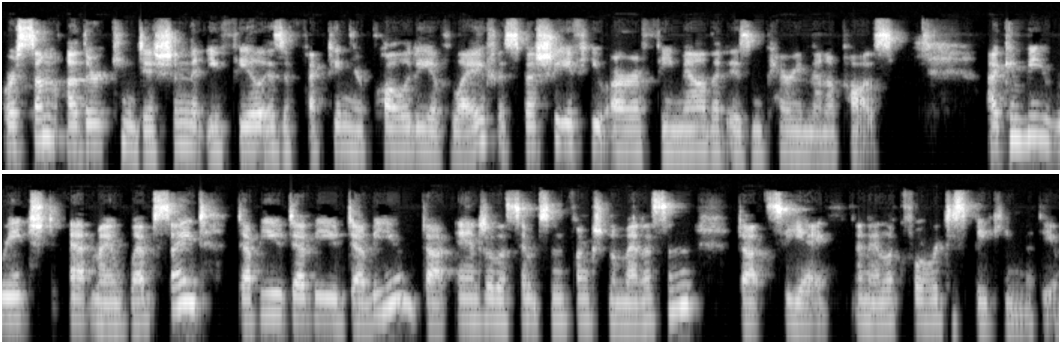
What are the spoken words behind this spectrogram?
or some other condition that you feel is affecting your quality of life, especially if you are a female that is in perimenopause. I can be reached at my website, www.angelasimpsonfunctionalmedicine.ca, and I look forward to speaking with you.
